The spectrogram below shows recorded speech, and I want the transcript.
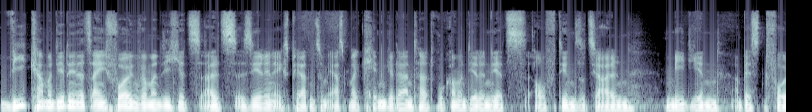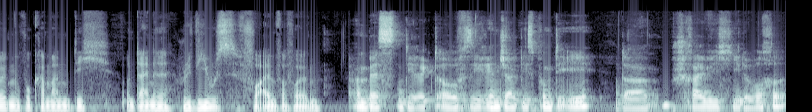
Wie kann man dir denn jetzt eigentlich folgen, wenn man dich jetzt als Serienexperten zum ersten Mal kennengelernt hat? Wo kann man dir denn jetzt auf den sozialen Medien am besten folgen? Wo kann man dich und deine Reviews vor allem verfolgen? Am besten direkt auf serienjunkies.de. Da schreibe ich jede Woche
